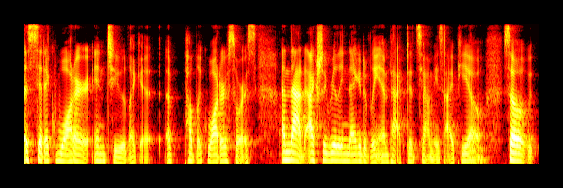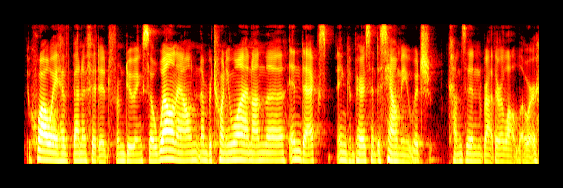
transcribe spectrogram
acidic water into like a, a public water source. And that actually really negatively impacted Xiaomi's IPO. So Huawei have benefited from doing so well now, number 21 on the index in comparison to Xiaomi, which comes in rather a lot lower.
